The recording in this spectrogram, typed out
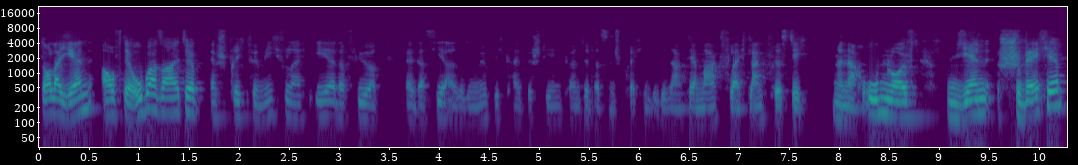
Dollar-Yen auf der Oberseite spricht für mich vielleicht eher dafür, äh, dass hier also die Möglichkeit bestehen könnte, dass entsprechend, wie gesagt, der Markt vielleicht langfristig nach oben läuft. Yen-Schwäche,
